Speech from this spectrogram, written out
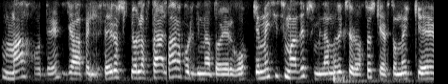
μάχονται για απελευθέρωση και όλα αυτά. Πάρα πολύ δυνατό έργο και με έχει σημαδέψει, μιλάμε, δεν ξέρω, αυτό σκέφτομαι και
